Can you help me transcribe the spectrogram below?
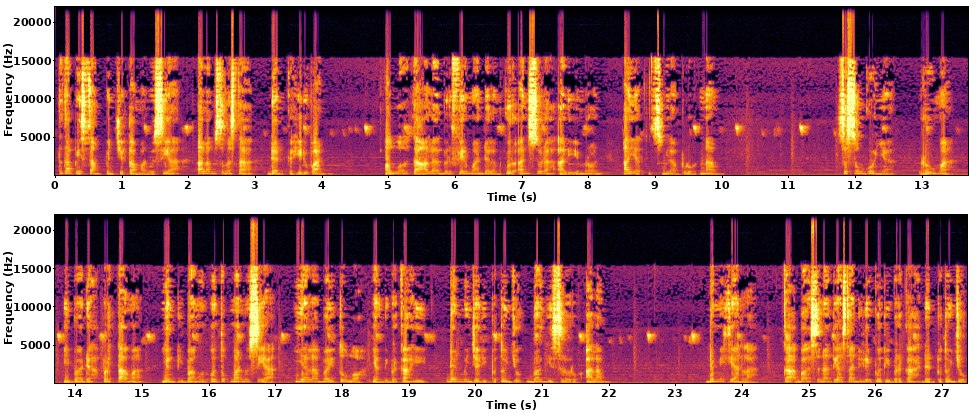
tetapi sang pencipta manusia, alam semesta, dan kehidupan. Allah Ta'ala berfirman dalam Quran Surah Ali Imran ayat 96 Sesungguhnya, rumah ibadah pertama yang dibangun untuk manusia ialah Baitullah yang diberkahi dan menjadi petunjuk bagi seluruh alam. Demikianlah, Ka'bah senantiasa diliputi berkah dan petunjuk.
